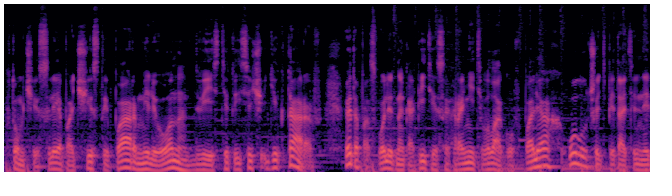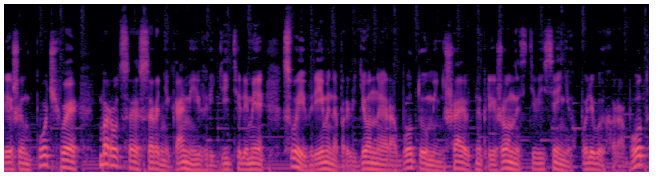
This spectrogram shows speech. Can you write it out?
в том числе под чистый пар миллион 200 тысяч гектаров. Это позволит накопить и сохранить влагу в полях, улучшить питательный режим почвы, бороться с сорняками и вредителями. Своевременно проведенные работы уменьшают напряженность весенних полевых работ,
